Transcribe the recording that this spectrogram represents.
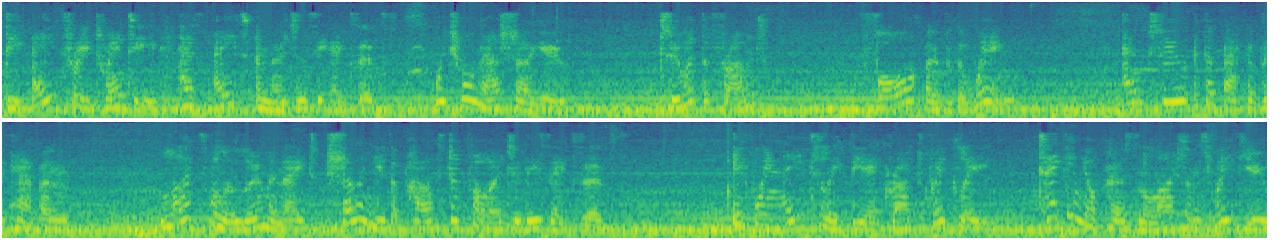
The A320 has eight emergency exits, which we'll now show you. Two at the front, four over the wing, and two at the back of the cabin. Lights will illuminate, showing you the path to follow to these exits. If we need to leave the aircraft quickly, taking your personal items with you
